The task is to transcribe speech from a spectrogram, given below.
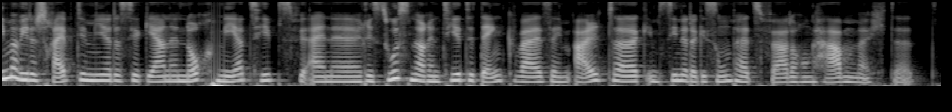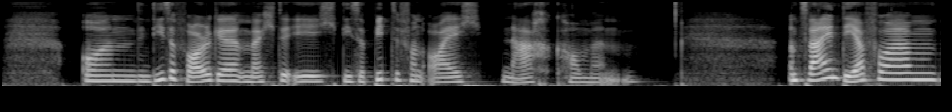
Immer wieder schreibt ihr mir, dass ihr gerne noch mehr Tipps für eine ressourcenorientierte Denkweise im Alltag im Sinne der Gesundheitsförderung haben möchtet. Und in dieser Folge möchte ich dieser Bitte von euch nachkommen. Und zwar in der Form,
